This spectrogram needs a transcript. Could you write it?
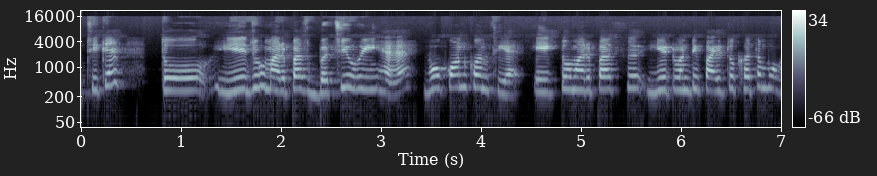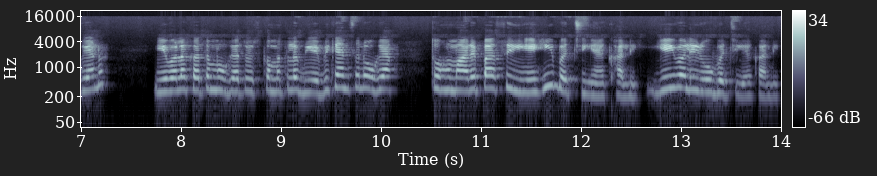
ठीक है? तो ये जो हमारे पास बची हुई है, वो कौन कौन सी है? एक तो हमारे पास ये ट्वेंटी फाइव तो खत्म हो गया ना? ये वाला खत्म हो गया तो इसका मतलब ये भी कैंसिल हो गया। तो हमारे पास यही बची है खाली, यही वाली रो बची है खाली।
